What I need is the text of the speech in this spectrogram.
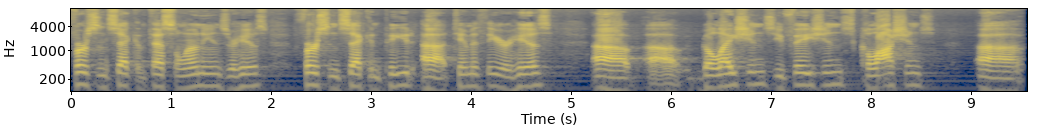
First and Second Thessalonians are his. First and Second Peter, uh, Timothy are his. Uh, uh, Galatians, Ephesians, Colossians, uh,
